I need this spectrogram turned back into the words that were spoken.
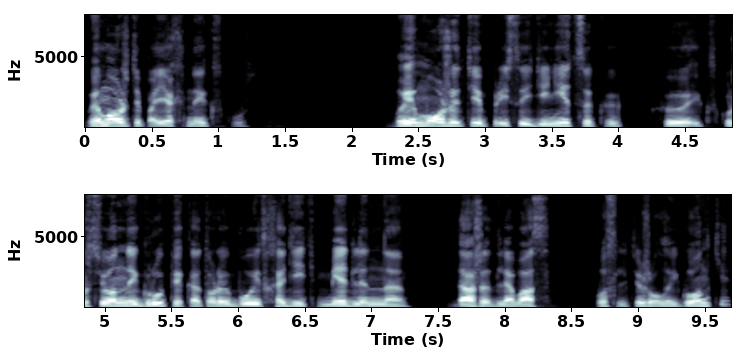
Вы можете поехать на экскурсию. Вы можете присоединиться к, к экскурсионной группе, которая будет ходить медленно даже для вас после тяжелой гонки,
